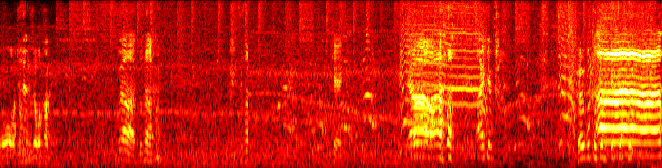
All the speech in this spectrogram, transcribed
오, 이젠- 저거 타네. 뭐야 저 사람 저 사람 오케이 야 I can 별부터 좀 아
